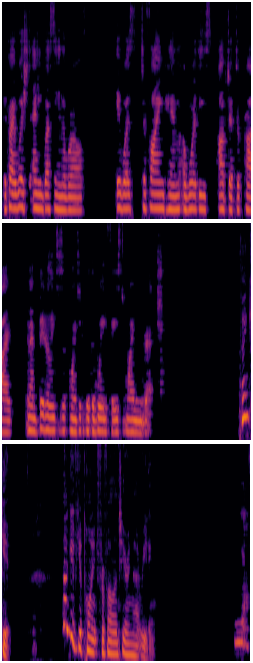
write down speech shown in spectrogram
If I wished any blessing in the world, it was to find him a worthy object of pride, and I'm bitterly disappointed with the way-faced whining wretch. Thank you. I'll give you a point for volunteering that reading. Yes.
